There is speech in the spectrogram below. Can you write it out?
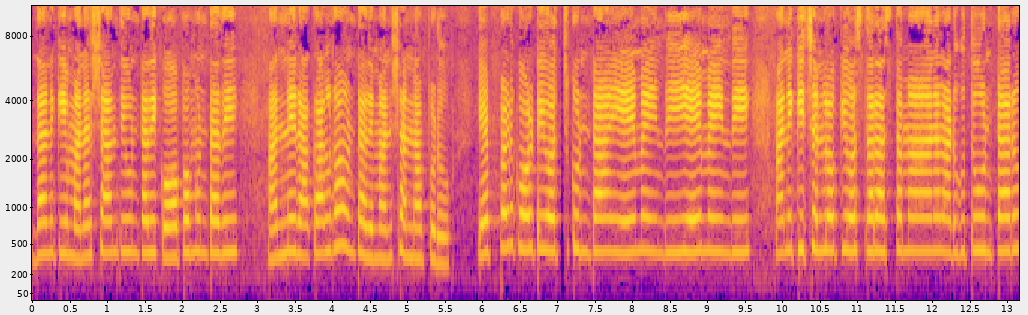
దానికి మనశ్శాంతి ఉంటుంది కోపం ఉంటుంది అన్ని రకాలుగా ఉంటుంది మనిషి అన్నప్పుడు. ఎప్పటికోటి వచ్చుకుంటా ఏమైంది ఏమైంది అని కిచెన్లోకి వస్తారు అస్తమానం అడుగుతూ ఉంటారు.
